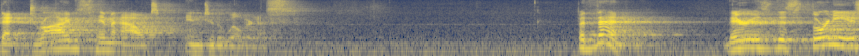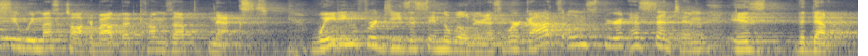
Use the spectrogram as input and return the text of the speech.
that drives him out into the wilderness. But then, there is this thorny issue we must talk about that comes up next. Waiting for Jesus in the wilderness, where God's own Spirit has sent him, is the devil.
